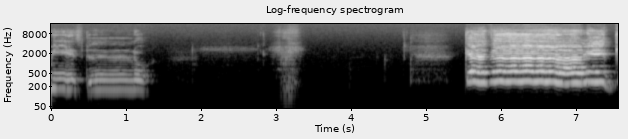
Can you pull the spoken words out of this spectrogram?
مثله. كذلك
